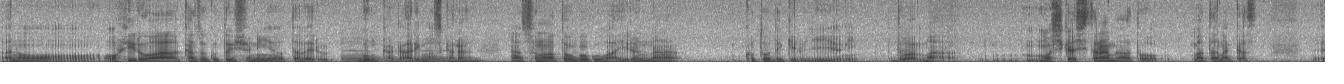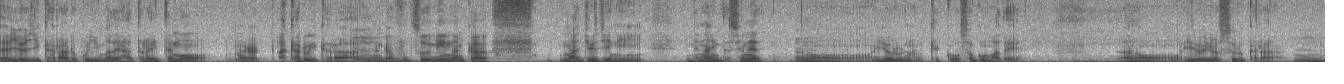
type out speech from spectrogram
あのお昼は家族と一緒に食べる文化がありますから、うん。その後午後はいろんなことできる自由にあとはまあもしかしたらまああとまたなんかえー4時から6時まで働いてもなんか明るいから、うん。なんか普通になんか、まあ、10時に寝ないんですよね、あの夜の結構遅くまであのいろいろするから、うん。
